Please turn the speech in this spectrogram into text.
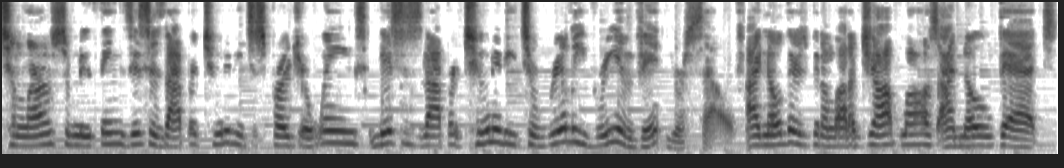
to learn some new things. This is an opportunity to spread your wings. This is an opportunity to really reinvent yourself. I know there's been a lot of job loss. I know that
